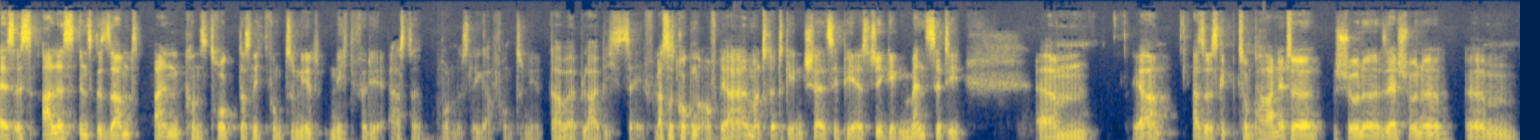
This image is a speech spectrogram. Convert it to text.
es ist alles insgesamt ein Konstrukt, das nicht funktioniert, nicht für die erste Bundesliga funktioniert. Dabei bleibe ich safe. Lass uns gucken auf Real Madrid gegen Chelsea, PSG gegen Man City. Ähm, ja, also es gibt so ein paar nette, schöne, sehr schöne ähm,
